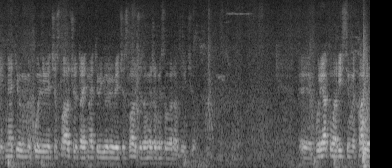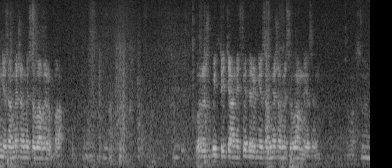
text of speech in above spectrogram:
Ігнатіву Миколі В'ячеславовичу та Ігнатіву Юрію В'ячеславовичу за межами села Радичі. Е, Буряк Ларісі Михайлівні за межами села Верба. Ворожбит Тетяни Федорівні за межами села. Голосуємо.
